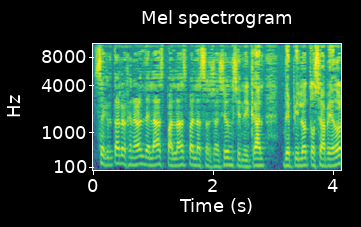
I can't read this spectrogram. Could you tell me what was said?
secretario general de la ASPA, la ASPA la Asociación Sindical de Pilotos y Aviadores.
